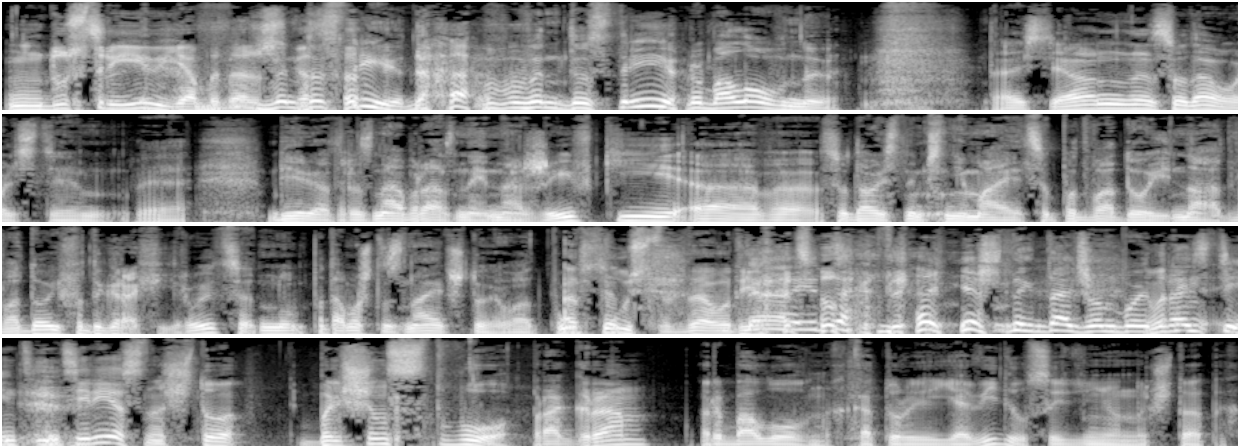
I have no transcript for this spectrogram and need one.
Индустрию, я бы даже сказал. В индустрию, да, в индустрию рыболовную. То есть он с удовольствием э, берет разнообразные наживки, э, с удовольствием снимается под водой, над водой, фотографируется, ну, потому что знает, что его отпустят. Отпустят, да, вот я хотел да, сказать. Конечно, и дальше он будет вот расти. Интересно, что большинство программ рыболовных, которые я видел в Соединенных Штатах,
